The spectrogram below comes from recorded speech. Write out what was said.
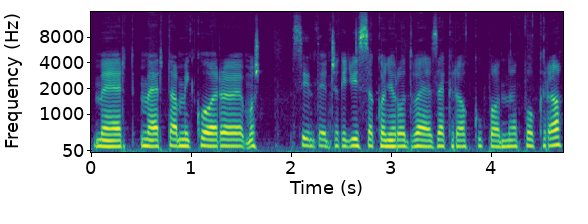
mert, mert amikor most szintén csak egy visszakanyarodva ezekre a kuponnapokra.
